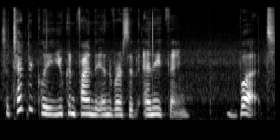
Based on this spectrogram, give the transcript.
So technically you can find the inverse of anything, but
